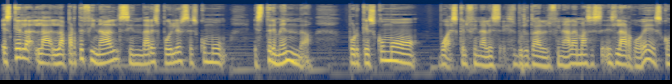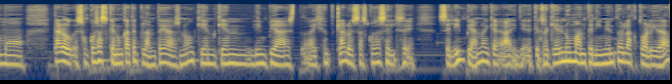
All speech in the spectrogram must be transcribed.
es que la, parte final, sin dar spoilers, es como, es tremenda, porque es como, buah, es que el final es, brutal, el final además es, largo, ¿eh? es como, claro, son cosas que nunca te planteas, ¿no? ¿Quién, quién limpia esto? Hay gente, claro, esas cosas se, se, limpian, ¿no? Hay que, hay- que requieren un mantenimiento en la actualidad.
